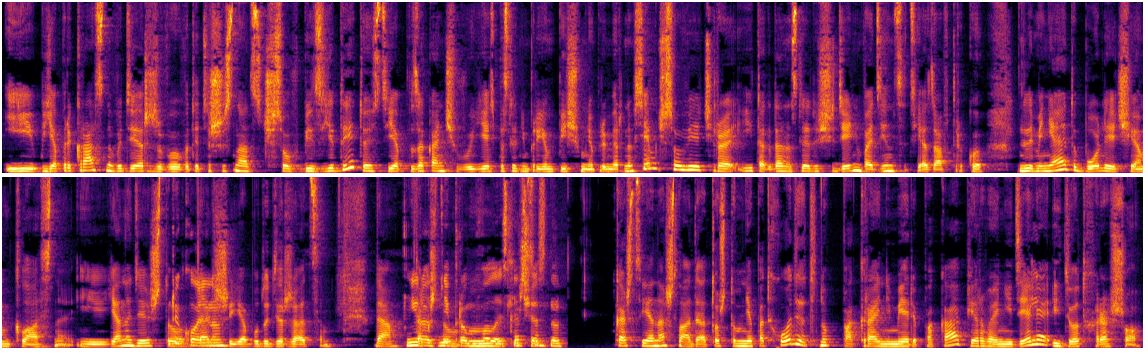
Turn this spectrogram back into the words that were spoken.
И я прекрасно выдерживаю вот эти 16 часов без еды, то есть я заканчиваю есть последний прием пищи мне примерно в 7 часов вечера, и тогда на следующий день в 11 я завтракаю. Для меня это более чем классно, и я надеюсь, что Прикольно. дальше я буду держаться. Да, Ни разу что, не пробовала, если кажется, честно. Кажется, я нашла, да, то, что мне подходит. Ну, по крайней мере, пока первая неделя идет хорошо.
